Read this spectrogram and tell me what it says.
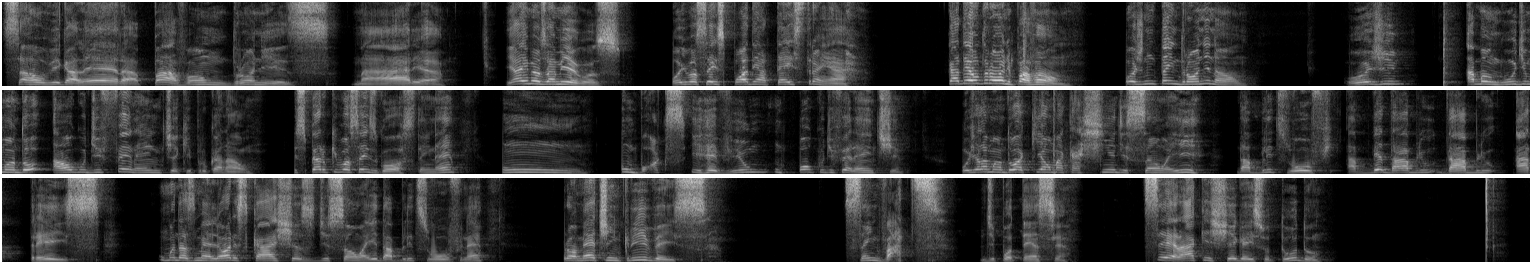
Salve galera, Pavão Drones na área. E aí, meus amigos? Hoje vocês podem até estranhar. Cadê o drone, Pavão? Hoje não tem drone não. Hoje a Banggood mandou algo diferente aqui para o canal. Espero que vocês gostem, né? Um unbox e review um pouco diferente. Hoje ela mandou aqui uma caixinha de som aí da Blitzwolf, a BWWA3. Uma das melhores caixas de som aí da Blitzwolf, né? Promete incríveis 100 watts de potência. Será que chega isso tudo?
